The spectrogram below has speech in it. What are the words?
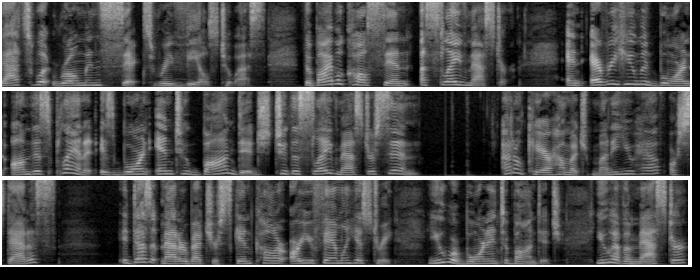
That's what Romans 6 reveals to us. The Bible calls sin a slave master, and every human born on this planet is born into bondage to the slave master sin. I don't care how much money you have or status. It doesn't matter about your skin color or your family history. You were born into bondage. You have a master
